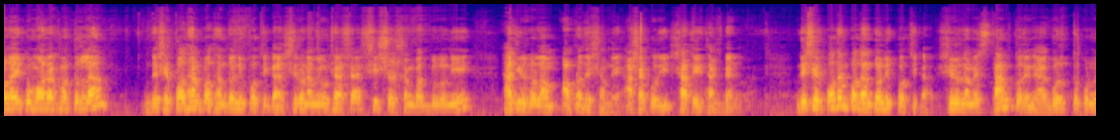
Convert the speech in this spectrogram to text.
আলাইকুম রহমতুল্লাহ। দেশের প্রধান প্রধান দৈনিক পত্রিকার শিরোনামে উঠে আসা শীর্ষ সংবাদগুলো নিয়ে হাজির হলাম আপনাদের সামনে। আশা করি সাথেই থাকবেন। দেশের প্রধান প্রধান দৈনিক পত্রিকা শিরোনামে স্থান করে নেওয়া গুরুত্বপূর্ণ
